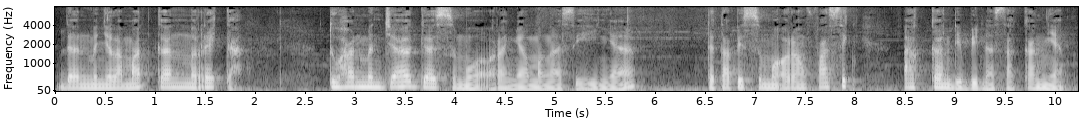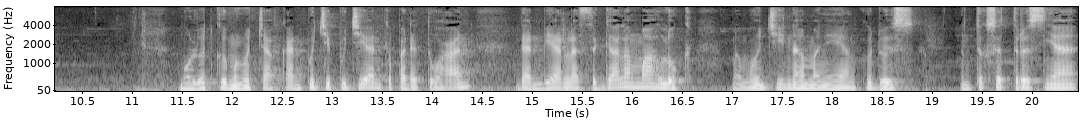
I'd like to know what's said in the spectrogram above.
dan menyelamatkan mereka. Tuhan menjaga semua orang yang mengasihinya, tetapi semua orang fasik akan dibinasakannya. Mulutku mengucapkan puji-pujian kepada Tuhan, dan biarlah segala makhluk memuji namanya yang kudus untuk seterusnya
